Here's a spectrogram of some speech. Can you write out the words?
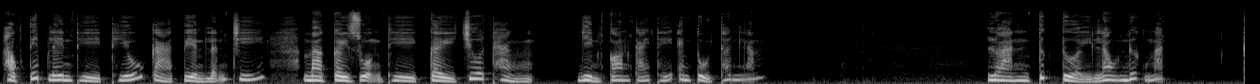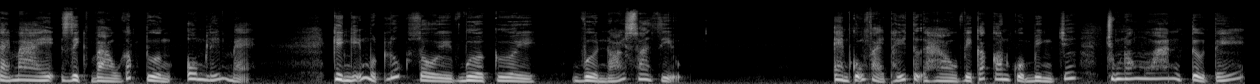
Học tiếp lên thì thiếu cả tiền lẫn trí, mà cày ruộng thì cày chưa thẳng. Nhìn con cái thế em tủi thân lắm. Loan tức tưởi lau nước mắt. Cái mai dịch vào góc tường ôm lấy mẹ. Kỳ nghĩ một lúc rồi vừa cười, vừa nói xoa dịu. Em cũng phải thấy tự hào vì các con của mình chứ, chúng nó ngoan, tử tế.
